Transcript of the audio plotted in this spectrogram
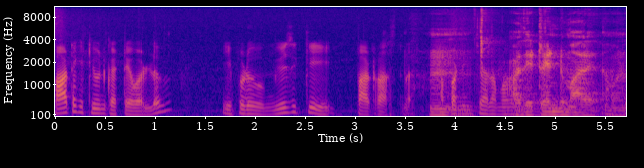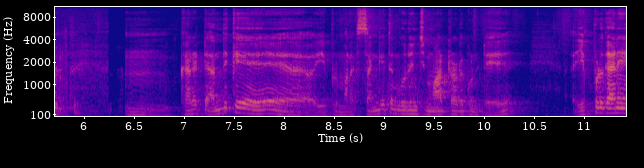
పాటకి ట్యూన్ కట్టేవాళ్ళు. ఇప్పుడు మ్యూజిక్కి పాట రాస్తున్నారు. అప్పటి నుంచి అలా అది ట్రెండ్ మారే కరెక్ట్. అందుకే ఇప్పుడు మనకు సంగీతం గురించి మాట్లాడుకుంటే ఎప్పుడు కానీ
